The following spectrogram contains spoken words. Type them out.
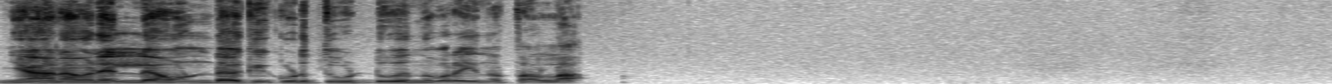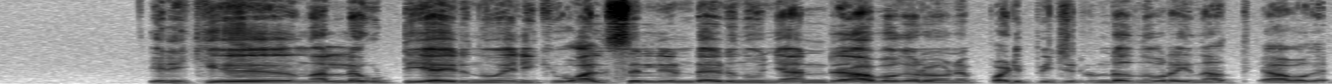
ഞാൻ അവനെല്ലാം ഉണ്ടാക്കി കൊടുത്തു വിട്ടു എന്ന് പറയുന്ന തള്ള. എനിക്ക് നല്ല കുട്ടിയായിരുന്നു എനിക്ക് വാത്സല്യം ഉണ്ടായിരുന്നു. ഞാൻ രാപകൽ അവനെ പഠിപ്പിച്ചിട്ടുണ്ടെന്ന് പറയുന്ന അധ്യാപകൻ.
